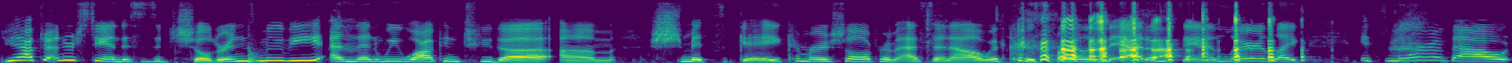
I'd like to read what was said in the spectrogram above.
You have to understand this is a children's movie, and then we walk into the um, Schmitt's gay commercial from SNL with Chris Farley and Adam Sandler. Like it's more about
